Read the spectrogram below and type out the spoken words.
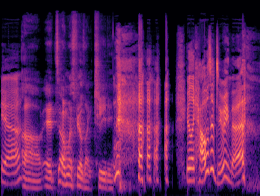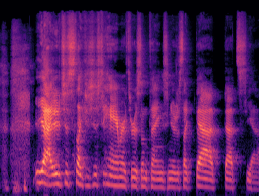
yeah. Uh, it almost feels like cheating. You're like, how is it doing that? Yeah, you just like you just hammer through some things, and you're just like that. That's yeah,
